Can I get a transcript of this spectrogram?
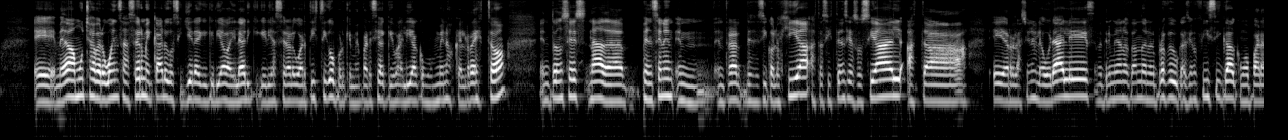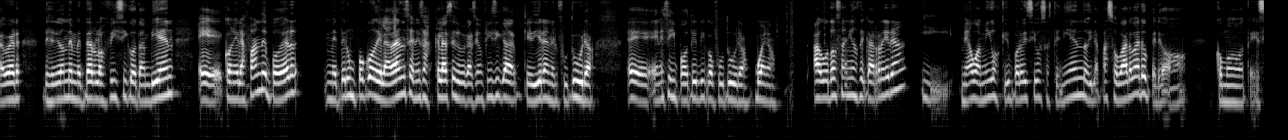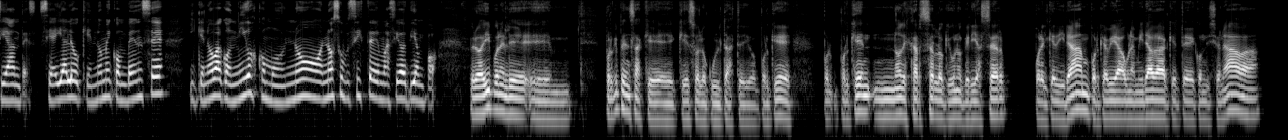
eh, me daba mucha vergüenza hacerme cargo siquiera que quería bailar y que quería hacer algo artístico porque me parecía que valía como menos que el resto. Entonces, nada, pensé en, en entrar desde psicología hasta asistencia social, hasta eh, relaciones laborales, me terminé anotando en el profe de educación física como para ver desde dónde meter lo físico también, eh, con el afán de poder meter un poco de la danza en esas clases de educación física que diera en el futuro, eh, en ese hipotético futuro. Bueno, hago dos años de carrera y me hago amigos que hoy por hoy sigo sosteniendo y la paso bárbaro, pero como te decía antes, si hay algo que no me convence y que no va conmigo es como no, no subsiste demasiado tiempo. Pero ahí ponele, eh, ¿por qué pensás que, que eso lo ocultaste? Digo? ¿Por, qué, por, por qué no dejar ser lo que uno quería ser? ¿Por el que dirán? ¿Porque había una mirada que te condicionaba?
